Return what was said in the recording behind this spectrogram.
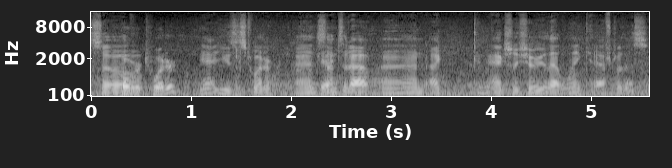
So over Twitter? Yeah, it uses Twitter and okay. sends it out, and I can actually show you that link after this.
